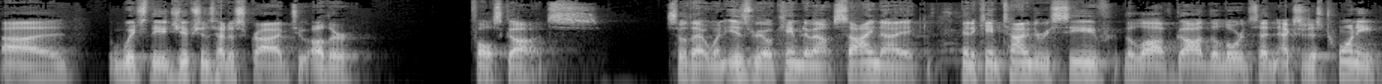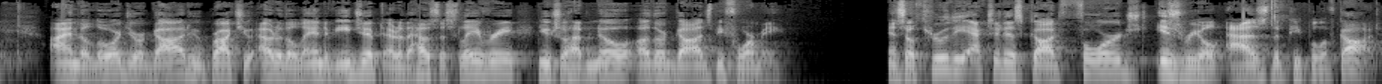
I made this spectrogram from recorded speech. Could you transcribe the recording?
uh, which the Egyptians had ascribed to other false gods. So that when Israel came to Mount Sinai and it came time to receive the law of God, the Lord said in Exodus 20, I am the Lord your God who brought you out of the land of Egypt, out of the house of slavery. You shall have no other gods before me. And so through the Exodus, God forged Israel as the people of God.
